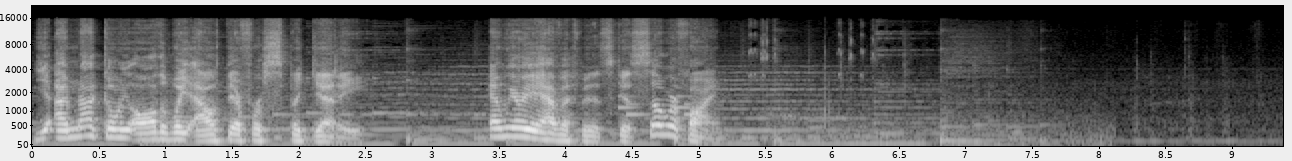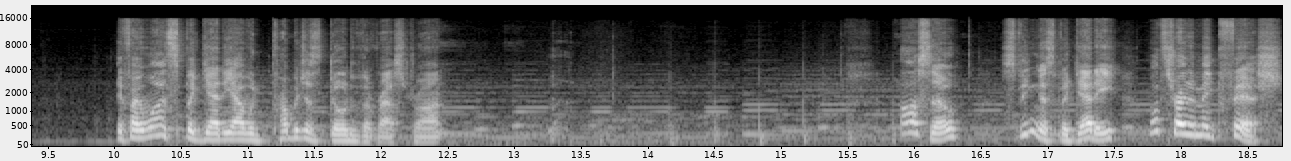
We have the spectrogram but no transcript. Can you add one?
Yeah, I'm not going all the way out there for spaghetti. And we already have a hibiscus, so we're fine. If I want spaghetti, I would probably just go to the restaurant. Also, speaking of spaghetti, let's try to make fish.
